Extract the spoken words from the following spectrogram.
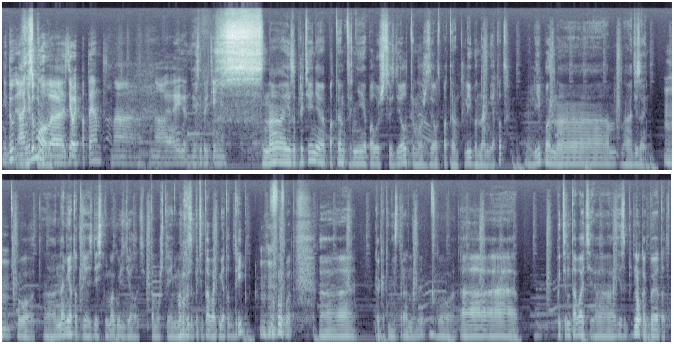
Не ду- А не думал э, сделать патент на, на, на изобретение? С- На изобретение патент не получится сделать. Ты можешь сделать патент либо на метод, либо на, на дизайн. Мгм. Вот. А На метод я здесь не могу сделать, потому что я не могу запатентовать метод дрип. Мгм. Вот. А, Как это ни странно, да? Вот. А патентовать, а, ну, как бы этот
